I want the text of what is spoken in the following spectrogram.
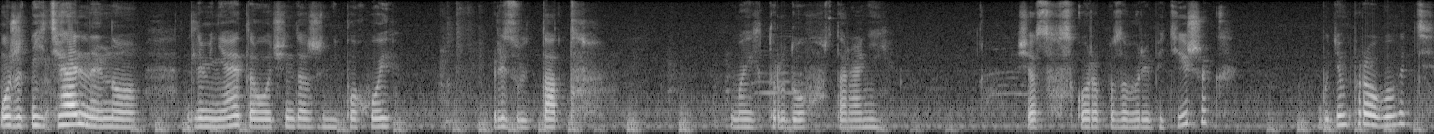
может не идеальный, но для меня это очень даже неплохой результат моих трудов, стараний. Сейчас скоро позову ребятишек. Будем пробовать.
